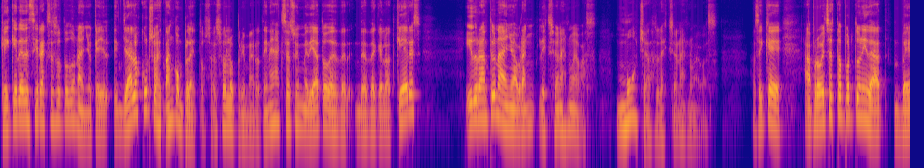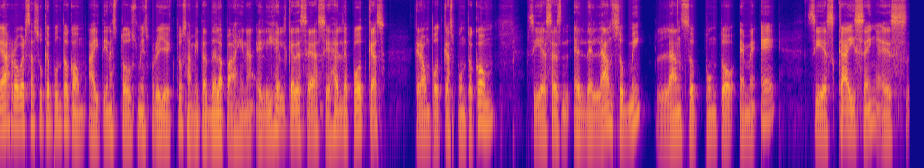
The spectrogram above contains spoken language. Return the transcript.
¿Qué quiere decir acceso todo un año? Que ya los cursos están completos, eso es lo primero. Tienes acceso inmediato desde, desde que lo adquieres y durante un año habrán lecciones nuevas, muchas lecciones nuevas. Así que aprovecha esta oportunidad, ve a robertsazuke.com, ahí tienes todos mis proyectos a mitad de la página, elige el que deseas, si es el de podcast, crea un podcast.com, si ese es el de Lansubme, lansub.me, si es Kaizen, es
